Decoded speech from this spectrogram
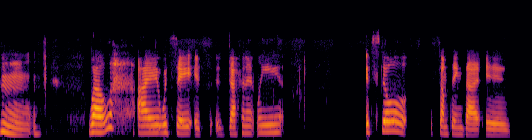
Hmm. Well, I would say it's definitely, it's still something that is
